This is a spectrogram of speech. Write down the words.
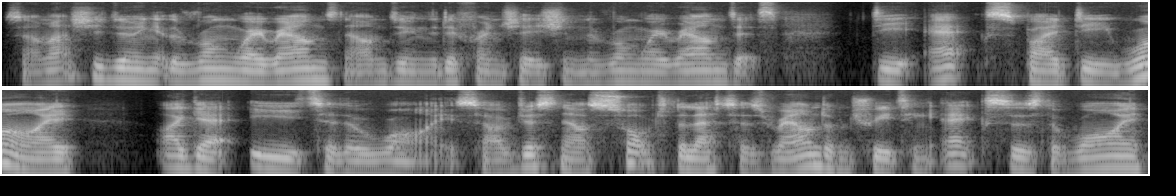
so I'm actually doing it the wrong way round now, I'm doing the differentiation the wrong way round, it's dx by dy, I get e to the y. So I've just now swapped the letters round, I'm treating x as the y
